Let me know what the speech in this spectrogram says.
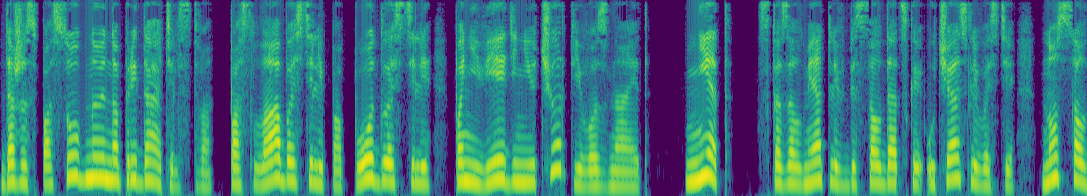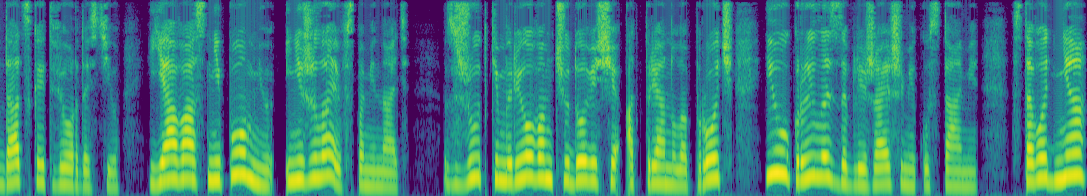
даже способную на предательство, по слабости ли, по подлости ли, по неведению, черт его знает. Нет, — сказал Мятлив без солдатской участливости, но с солдатской твердостью. «Я вас не помню и не желаю вспоминать». С жутким ревом чудовище отпрянуло прочь и укрылось за ближайшими кустами. С того дня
